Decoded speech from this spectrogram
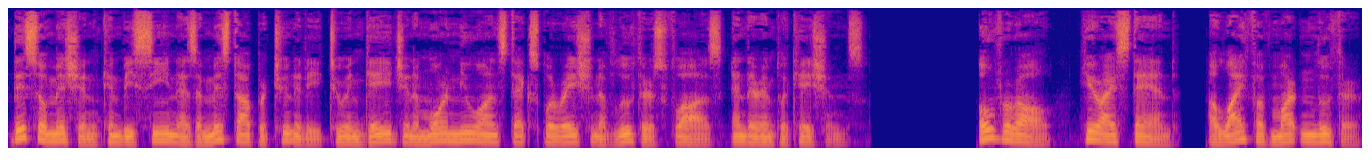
This omission can be seen as a missed opportunity to engage in a more nuanced exploration of Luther's flaws and their implications. Overall, here I Stand, A Life of Martin Luther,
